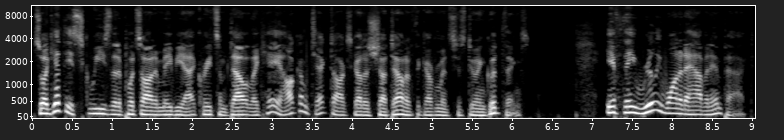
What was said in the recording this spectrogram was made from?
So I get the squeeze that it puts on and maybe I create some doubt like, hey, how come TikTok's got to shut down if the government's just doing good things? If they really wanted to have an impact,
